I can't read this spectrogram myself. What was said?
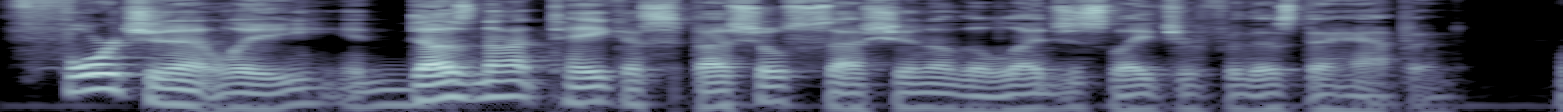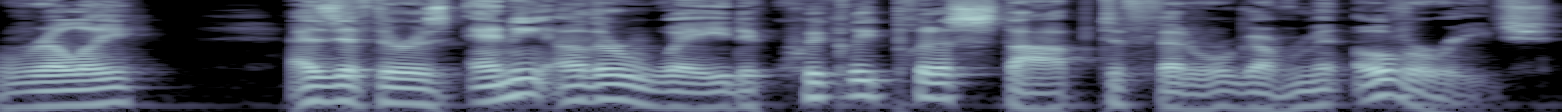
Fortunately, it does not take a special session of the legislature for this to happen. Really? As if there is any other way to quickly put a stop to federal government overreach.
